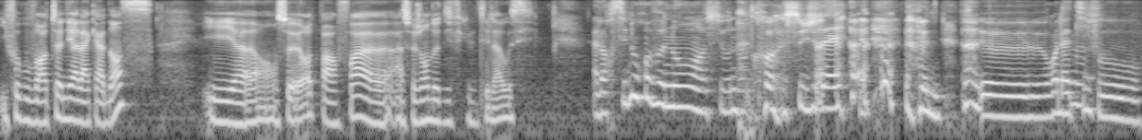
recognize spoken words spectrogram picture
il faut pouvoir tenir la cadence. Et euh, on se heurte parfois euh, à ce genre de difficultés-là aussi. Alors, si nous revenons euh, sur notre sujet euh, relatif aux,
